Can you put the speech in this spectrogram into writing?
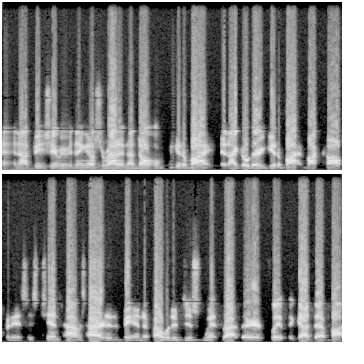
and I fish everything else around it and I don't get a bite, and I go there and get a bite, my confidence is 10 times higher than it'd been if I would have just went right there and flipped and got that bite.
